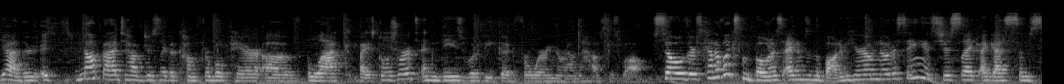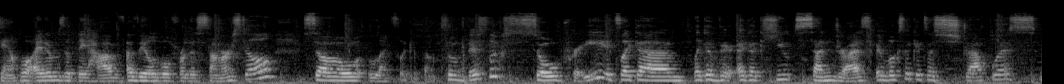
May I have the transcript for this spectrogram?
yeah, it's not bad to have just like a comfortable pair of black bicycle shorts and these would be good for wearing around the house as well. So there's kind of like some bonus items in the bottom here I'm noticing. It's just like, I guess some sample items that they have available for the summer still. So let's look at them. So this looks so pretty. It's like a, like a, like a cute sundress. It looks like it's a strapless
